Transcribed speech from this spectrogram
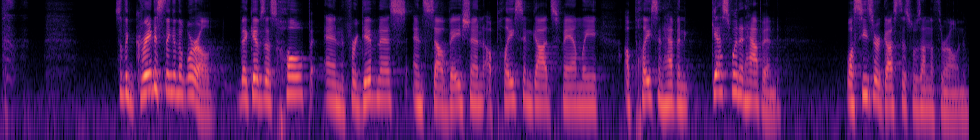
so, the greatest thing in the world that gives us hope and forgiveness and salvation, a place in God's family, a place in heaven, guess when it happened? While Caesar Augustus was on the throne,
